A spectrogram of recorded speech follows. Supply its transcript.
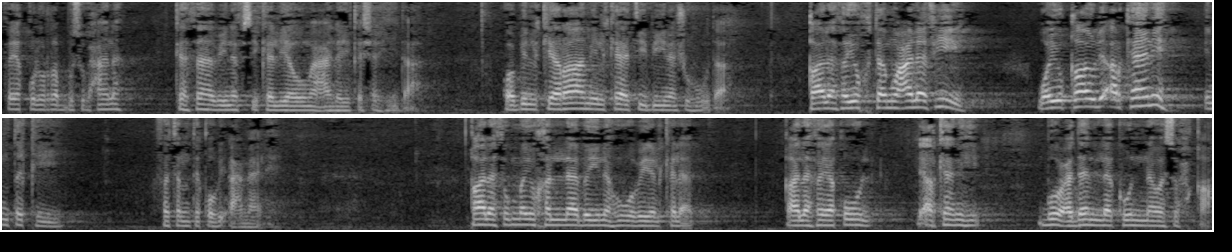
فيقول الرب سبحانه كفى بنفسك اليوم عليك شهيدا وبالكرام الكاتبين شهودا. قال فيختم على فيه ويقال لأركانه انطقي فتنطق بأعماله. قال ثم يخلى بينه وبين الكلام. قال فيقول لأركانه بعدا لكن وسحقا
